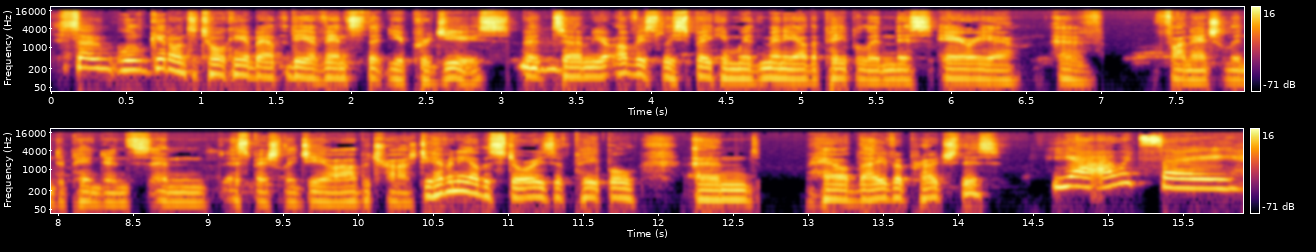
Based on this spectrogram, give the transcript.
so we'll get on to talking about the events that you produce, but mm-hmm. um, you're obviously speaking with many other people in this area of financial independence and especially geo arbitrage. Do you have any other stories of people and how they've approached this? Yeah, I would say,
